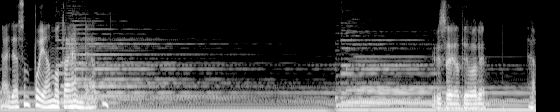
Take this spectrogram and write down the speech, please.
Det er det som på en måte er hemmeligheten. Skal vi si at det var det? Ja.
